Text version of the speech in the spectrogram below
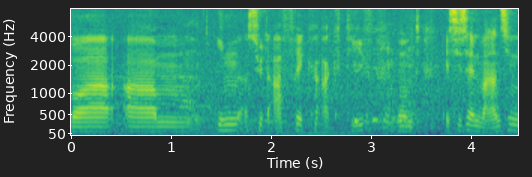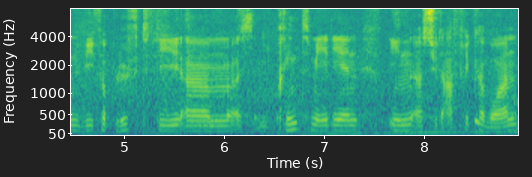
war ähm, in Südafrika aktiv und es ist ein Wahnsinn, wie verblüfft die ähm, Printmedien in äh, Südafrika waren,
